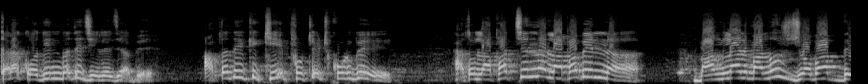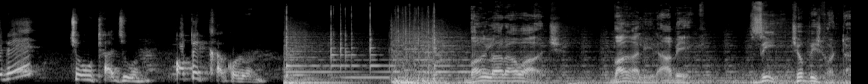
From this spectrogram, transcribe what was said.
তারা কদিন বাদে জেলে যাবে। আপনাদেরকে কে প্রোটেক্ট করবে? এত লাফাচ্ছেন না, লাফাবেন না। বাংলার মানুষ জবাব দেবে চৌঠা জুন। অপেক্ষা করুন। বাংলার আওয়াজ, বাঙালির আবেগ। জি, চব্বিশ ঘণ্টা।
